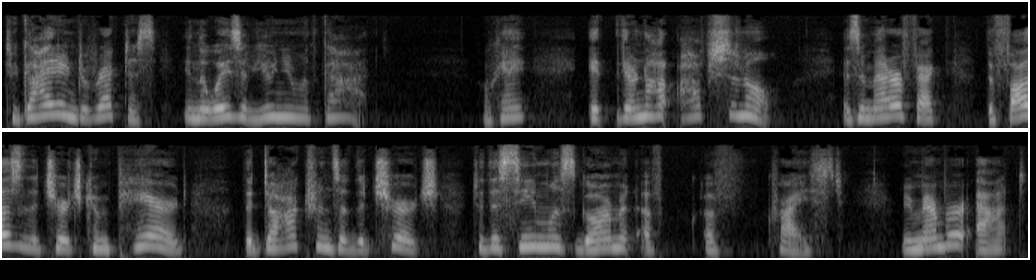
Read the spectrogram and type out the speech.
to guide and direct us in the ways of union with God. Okay? It, they're not optional. As a matter of fact, the fathers of the church compared the doctrines of the church to the seamless garment of, of Christ. Remember at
